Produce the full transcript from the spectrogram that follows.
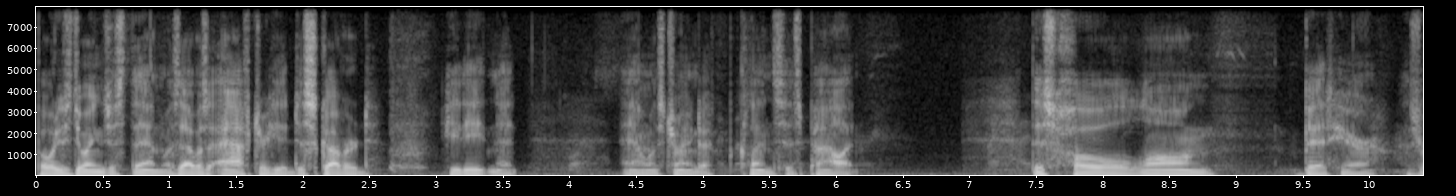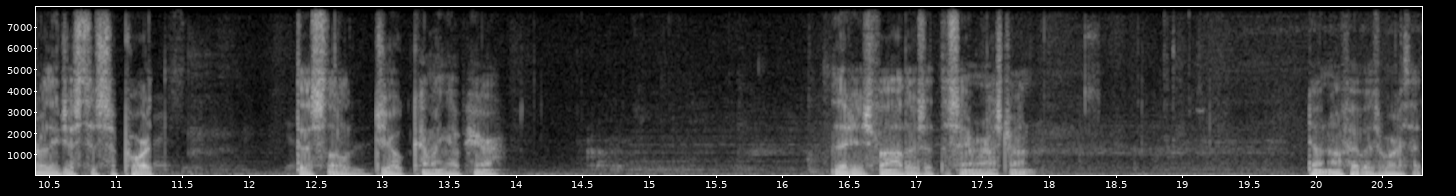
But what he was doing just then was that was after he had discovered he'd eaten it and was trying to cleanse his palate. This whole long bit here is really just to support this little joke coming up here that his father's at the same restaurant. Don't know if it was worth it.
